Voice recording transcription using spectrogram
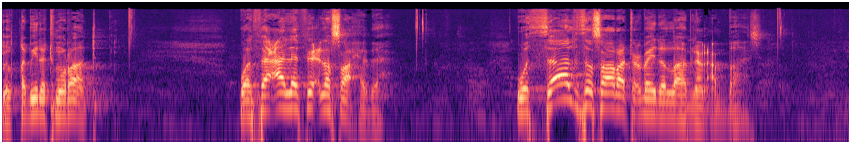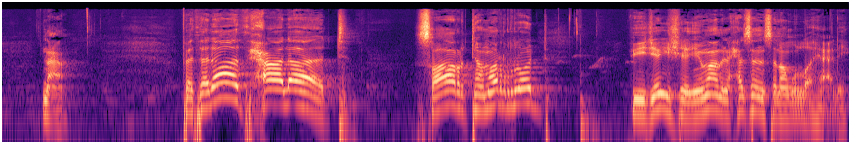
من قبيلة مراد وفعل فعل صاحبه. والثالثة صارت عبيد الله بن العباس. نعم. فثلاث حالات صار تمرد في جيش الإمام الحسن سلام الله عليه.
